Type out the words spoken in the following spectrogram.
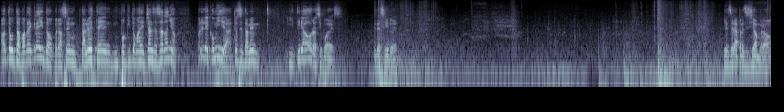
A te gusta perder crédito, pero hacer, tal vez ten un poquito más de chance de hacer daño, ponele comida. Entonces también y tira oro si podés. Si te sirve. Fíjense la precisión, bro.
